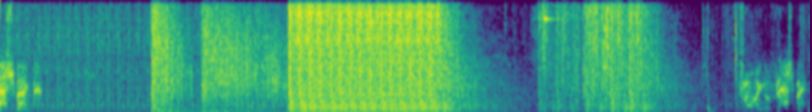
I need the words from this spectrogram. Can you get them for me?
Flashback. Throwing a flashback.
